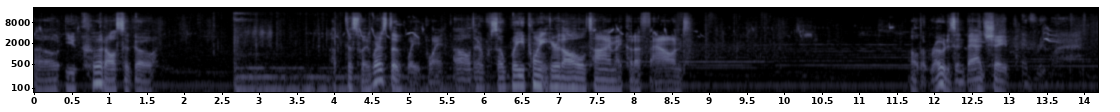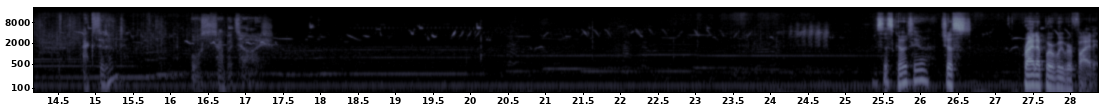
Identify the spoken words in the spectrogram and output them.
Although you could also go up this way. Where's the waypoint? Oh, there was a waypoint here the whole time I could have found. Oh, the road is in bad shape. Everywhere. Accident or sabotage? does this go to? Just right up where we were fighting.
